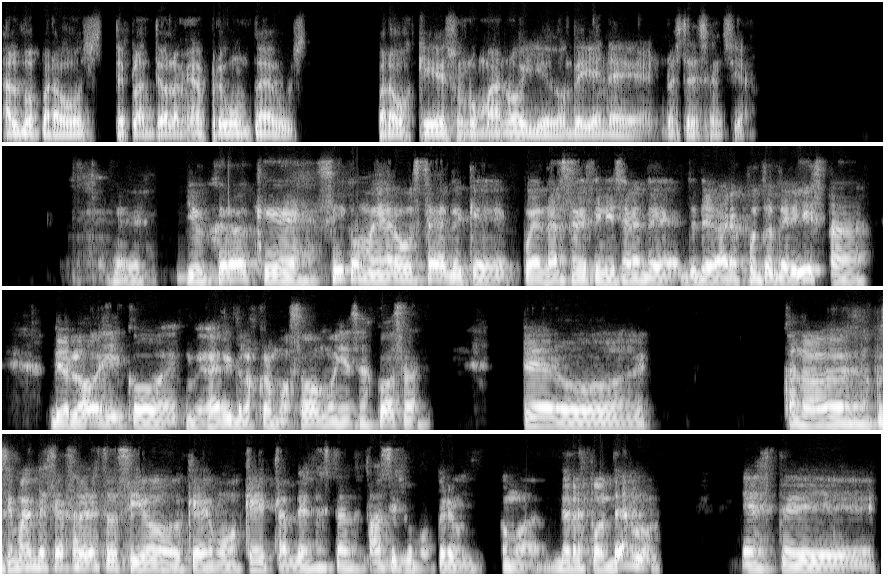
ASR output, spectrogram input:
Aldo, para vos te planteo la misma pregunta, pues, para vos qué es un humano y de dónde viene nuestra esencia. Eh, yo creo que sí, como dijeron ustedes, de que pueden darse definiciones de, de, varios puntos de vista, biológico, de los cromosomos y esas cosas, pero cuando nos pusimos a investigar sobre esto, sí, yo que, como, que tal vez no es tan fácil como, pero, como de responderlo. Este,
